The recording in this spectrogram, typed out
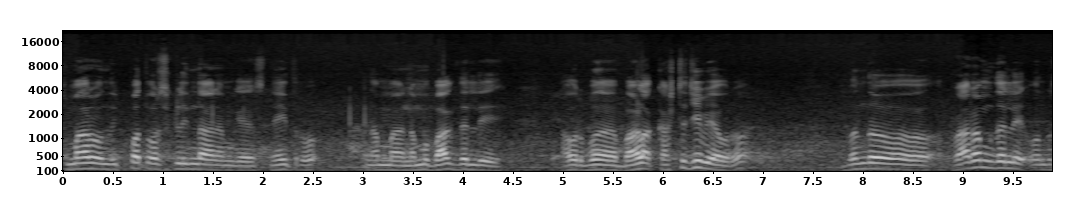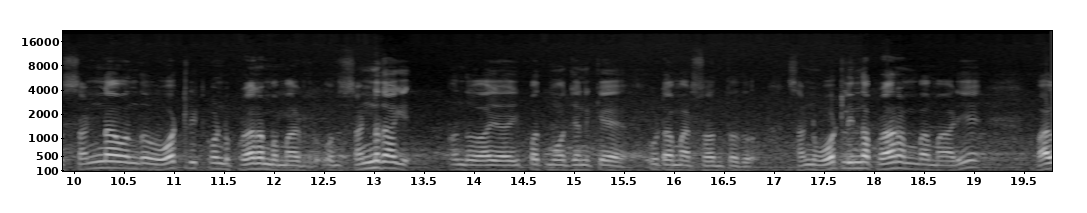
ಸುಮಾರು ಒಂದು ಇಪ್ಪತ್ತು ವರ್ಷಗಳಿಂದ ನಮಗೆ ಸ್ನೇಹಿತರು ನಮ್ಮ ನಮ್ಮ ಭಾಗದಲ್ಲಿ ಅವರು ಬ ಭಾಳ ಕಷ್ಟಜೀವಿ ಅವರು. ಬಂದು ಪ್ರಾರಂಭದಲ್ಲಿ ಒಂದು ಸಣ್ಣ ಒಂದು ಇಟ್ಕೊಂಡು ಪ್ರಾರಂಭ ಮಾಡಿದ್ರು. ಒಂದು ಸಣ್ಣದಾಗಿ ಒಂದು ಇಪ್ಪತ್ತ್ ಮೂವತ್ತು ಜನಕ್ಕೆ ಊಟ ಮಾಡಿಸೋವಂಥದ್ದು. ಸಣ್ಣ ಹೋಟ್ಲಿಂದ ಪ್ರಾರಂಭ ಮಾಡಿ ಭಾಳ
